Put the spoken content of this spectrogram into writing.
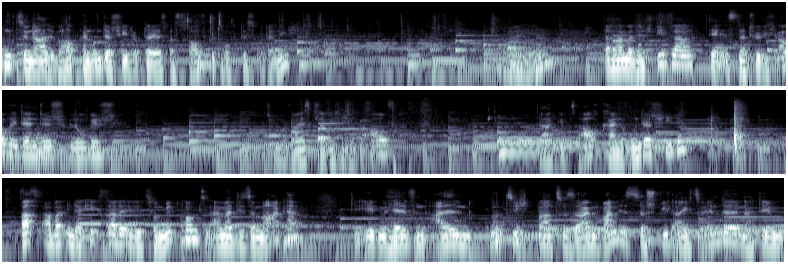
funktional überhaupt kein Unterschied, ob da jetzt was drauf gedruckt ist oder nicht. Dann haben wir den Spielplan, der ist natürlich auch identisch, logisch. Zum Beweis klappe ich ihn sogar auf. Da gibt es auch keine Unterschiede. Was aber in der Kickstarter-Edition mitkommt, sind einmal diese Marker, die eben helfen, allen gut sichtbar zu sagen, wann ist das Spiel eigentlich zu Ende, nachdem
